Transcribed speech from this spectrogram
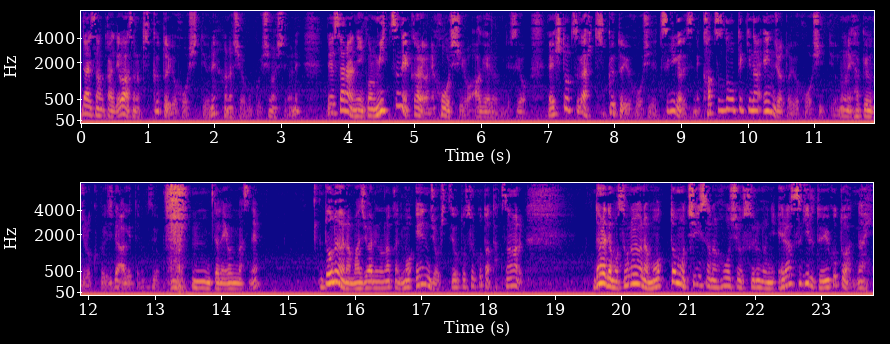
第3回ではその聞くという奉仕っていうね、話を僕しましたよね。で、さらにこの3つね、彼はね、奉仕を挙げるんですよ。え、1つが聞くという奉仕で、次がですね、活動的な援助という奉仕っていうのをね、146ページで挙げてるんですよ。うんとね、読みますね。どのような交わりの中にも援助を必要とすることはたくさんある。誰でもそのような最も小さな奉仕をするのに偉すぎるということはない。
